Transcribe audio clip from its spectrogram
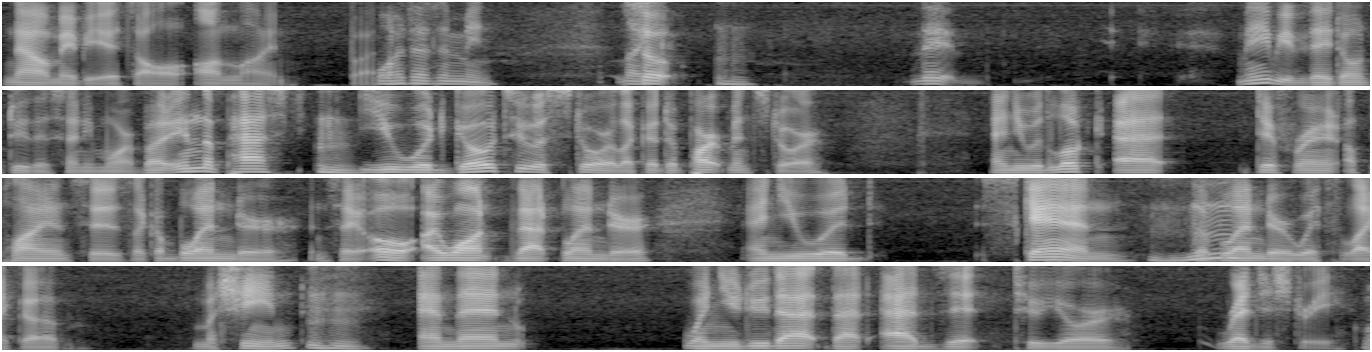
Now maybe it's all online. But What does it mean? Like, so they maybe they don't do this anymore but in the past you would go to a store like a department store and you would look at different appliances like a blender and say oh i want that blender and you would scan the blender with like a machine and then when you do that that adds it to your registry to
